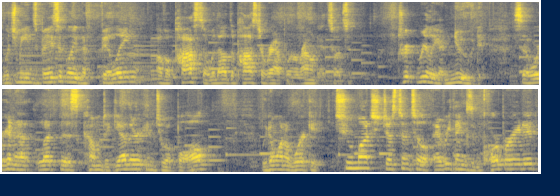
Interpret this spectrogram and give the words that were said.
which means basically the filling of a pasta without the pasta wrapper around it. So it's really a nude. So we're gonna let this come together into a ball. We don't wanna work it too much, just until everything's incorporated.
